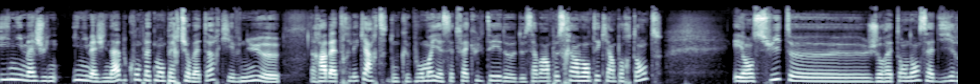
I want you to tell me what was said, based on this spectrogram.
inimaginable, complètement perturbateur, qui est venu rabattre les cartes. Donc pour moi, il y a cette faculté de, de savoir un peu se réinventer qui est importante. Et ensuite, j'aurais tendance à dire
